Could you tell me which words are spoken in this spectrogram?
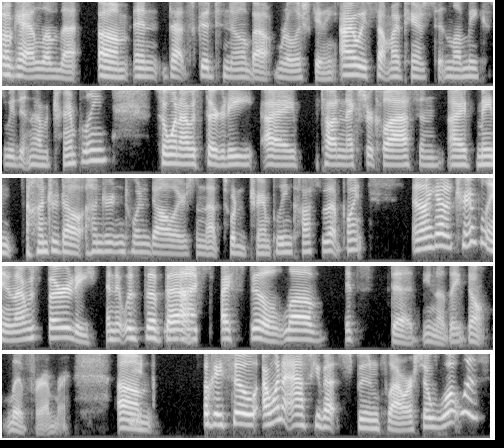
Okay, I love that. Um, and that's good to know about roller skating. I always thought my parents didn't love me because we didn't have a trampoline. So when I was 30, I taught an extra class and I made $100, $120. And that's what a trampoline cost at that point. And I got a trampoline and I was 30 and it was the best. Nice. I still love it's dead. You know, they don't live forever. Um, yeah. okay. So I want to ask you about Spoonflower. So what was,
